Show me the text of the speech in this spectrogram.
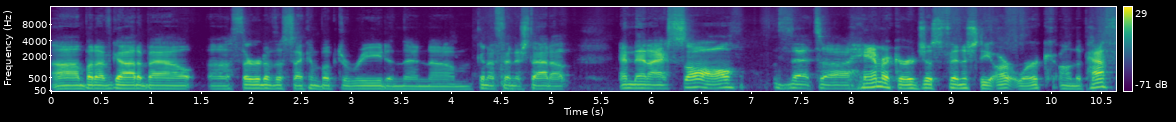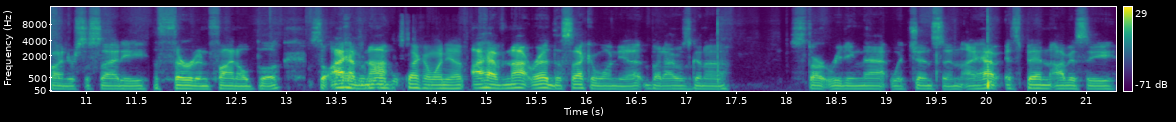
Uh, but I've got about a third of the second book to read, and then um, gonna finish that up. And then I saw that uh, Hammaker just finished the artwork on the Pathfinder Society, the third and final book. So I have haven't not, read the second one yet. I have not read the second one yet, but I was gonna start reading that with Jensen. I have. It's been obviously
